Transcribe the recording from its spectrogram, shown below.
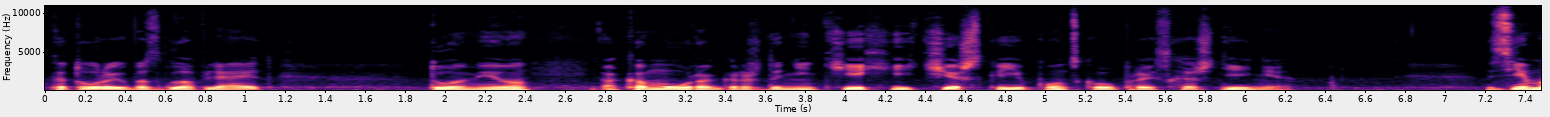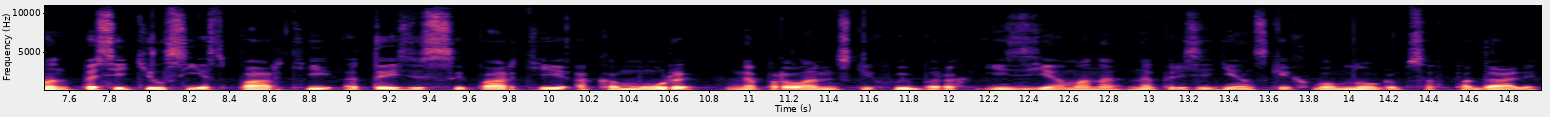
которую возглавляет Томио Акамура, гражданин Чехии чешско-японского происхождения. Земан посетил съезд партии, а тезисы партии Акамуры на парламентских выборах и Земана на президентских во многом совпадали.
